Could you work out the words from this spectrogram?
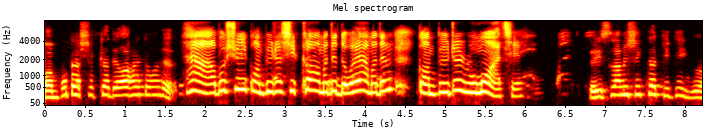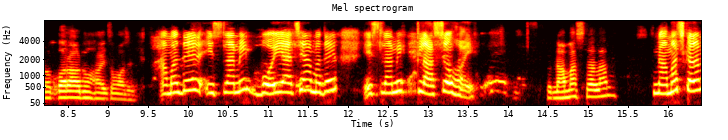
কম্পিউটার শিক্ষা দেওয়া হয় তোমাদের? হ্যাঁ অবশ্যই কম্পিউটার শিক্ষাও আমাদের দেওয়া হয়। আমাদের কম্পিউটার রুমও আছে। তো ইসলামী শিক্ষা কি কি করানো হয় তোমাদের? আমাদের ইসলামিক বই আছে আমাদের ইসলামিক ক্লাসও হয়। তো নামাজ কালাম? নামাজ কালাম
